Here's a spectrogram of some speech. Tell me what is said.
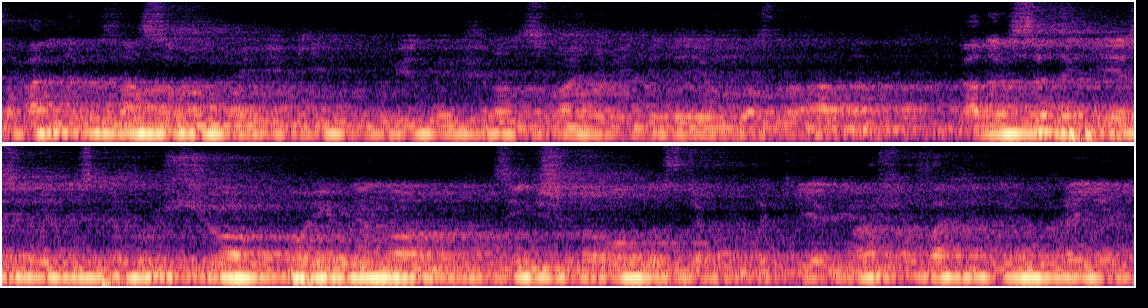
загальними засобами, які відповідно і фінансуванням, яке дає обласна рада. Але все-таки я сьогодні скажу, що порівняно з іншими областями, такі як наша Західна Україна,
